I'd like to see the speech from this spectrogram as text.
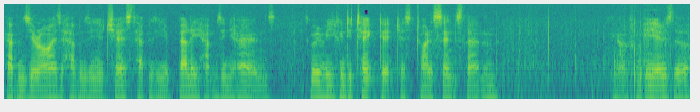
It happens in your eyes, it happens in your chest, it happens in your belly, it happens in your hands. So wherever you can detect it, just try to sense that and you know, from here is the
